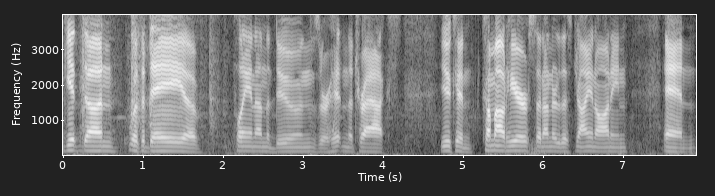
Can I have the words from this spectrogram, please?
get done with a day of playing on the dunes or hitting the tracks, you can come out here, sit under this giant awning, and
